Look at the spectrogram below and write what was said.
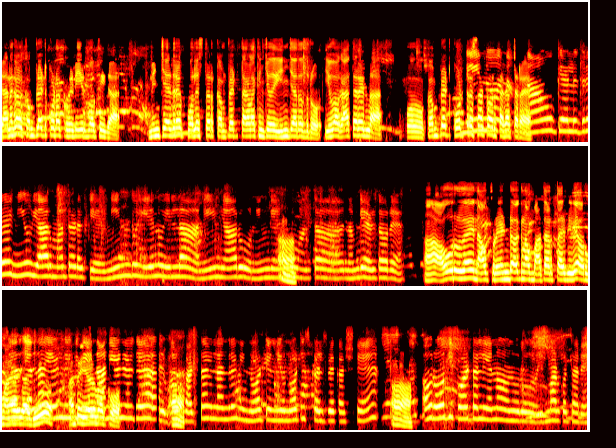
ಜನಗಳು ಕಂಪ್ಲೇಂಟ್ ಕೊಡಕ್ ರೆಡಿ ಇರ್ಬೇಕು ಈಗ. ಮಿಂಚೆ ಇದ್ರೆ ಪೊಲೀಸ್ನವ್ರು ಕಂಪ್ಲೇಂಟ್ ತಗೊಳಕ್ ಇಂಚ ಹಿಂಜರಿದ್ರು. ಇವಾಗ ಆತರ ಇಲ್ಲ. ಕಂಪ್ಲೇಂಟ್ ಕೊಟ್ರೆ ಸಾಕು ಅವ್ರು ತಗೋತಾರೆ ತಗತಾರೆ. ನಾವು ಕೇಳಿದ್ರೆ ನೀವ್ ಯಾರು ಮಾತಾಡಕ್ಕೆ? ನಿಂದು ಏನು ಇಲ್ಲ. ನೀನ್ ಯಾರು? ನಿಂಗೆ ಅಂತ ನಮ್ಗೆ ಹೇಳ್ತವ್ರೆ. ಆ ಅವ್ರಿಗೆ ನಾವ್ ಫ್ರೆಂಡ್ ಆಗಿ ನಾವ್ ಮಾತಾಡ್ತಾ ಇದೀವಿ ಅವ್ರ ಮನೆಯಾಗಿ ಅಂತ ಹೇಳ್ಬೇಕು. ಕಟ್ತಾ ಇಲ್ಲ ಅಂದ್ರೆ ನೀನ್ ನೋಟಿ ನೀವ್ ನೋಟಿಸ್ ಕಳ್ಸ್ಬೇಕಷ್ಟೇ. ಹಾ. ಅವ್ರು ಹೋಗಿ ಕೋರ್ಟ್ ಅಲ್ಲಿ ಏನೋ ಅವ್ರು ಇದ್ ಮಾಡ್ಕೊತಾರೆ.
